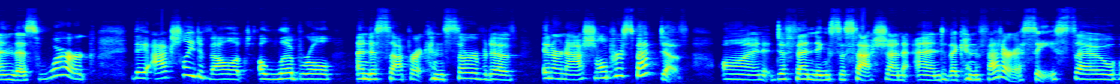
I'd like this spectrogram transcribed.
in this work, they actually developed a liberal and a separate conservative international perspective on defending secession and the Confederacy. So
